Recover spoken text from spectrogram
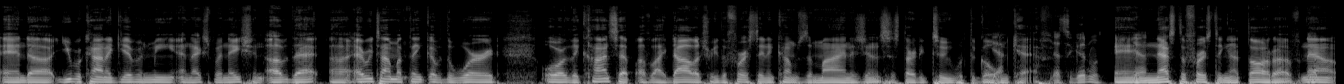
and uh, you were kind of giving me an explanation of that. Uh, every time I think of the word or the concept of idolatry, the first thing that comes to mind is Genesis 32 with the golden calf. That's a good one. And Yeah. that's the first thing I thought of. Now,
